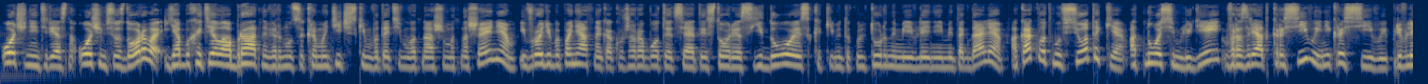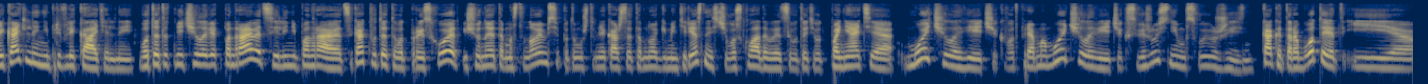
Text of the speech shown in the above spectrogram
очень интересно, очень все здорово. Я бы хотела обратно вернуться к романтическим вот этим вот нашим отношениям. И вроде бы понятно, как уже работает вся эта история с едой, с какими-то культурными явлениями и так далее. А как вот мы все-таки относим людей в разряд красивый и некрасивый, привлекательный и непривлекательный? Вот этот мне человек понравится или не понравится? Как вот это вот происходит? Еще на этом остановимся, потому что мне кажется, это многим интересно, из чего складывается вот эти вот понятия «мой человечек», вот прямо «мой человечек», свяжу с ним свою жизнь. Как это работает и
